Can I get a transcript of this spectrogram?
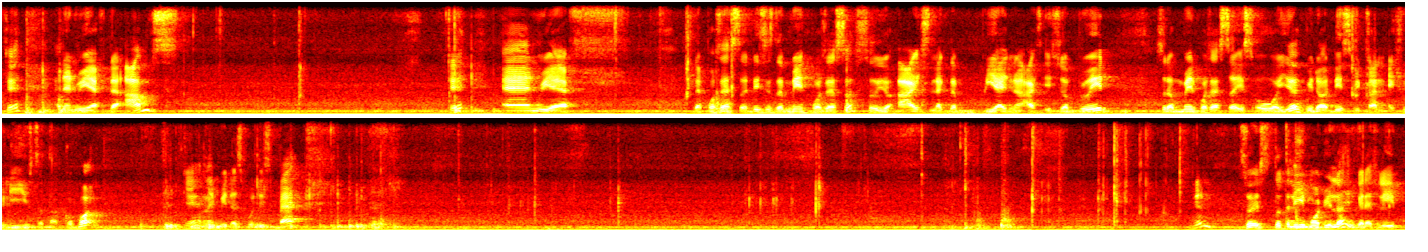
Okay. And then we have the arms. Okay. And we have the processor. This is the main processor. So your eyes like the behind your eyes is your brain so the main processor is over here. Without this we can't actually use the Tacobot okay let me just put this back. Okay. So it's totally modular. You can actually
